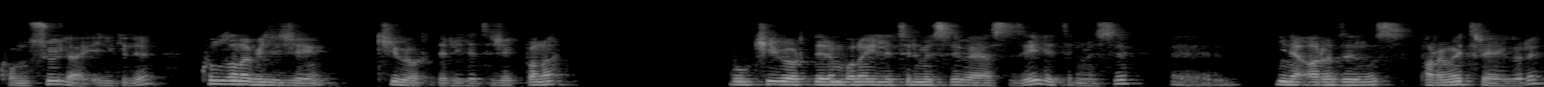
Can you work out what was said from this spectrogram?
konusuyla ilgili kullanabileceğim keywordleri iletecek bana. Bu keywordlerin bana iletilmesi veya size iletilmesi e, yine aradığınız parametreye göre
